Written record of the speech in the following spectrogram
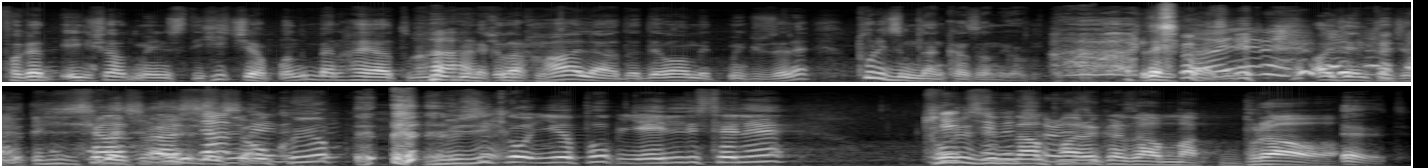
Fakat inşaat mühendisliği hiç yapmadım. Ben hayatımın bugüne kadar iyi. hala da devam etmek üzere turizmden kazanıyorum. Rehberlik, acentacılık. İnşaat mühendisliği okuyup müzik yapıp 50 sene turizmden Geçimi para turizm. kazanmak. Bravo. Evet.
